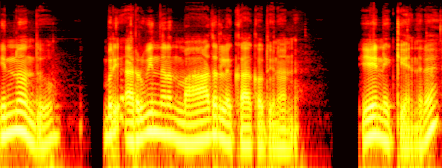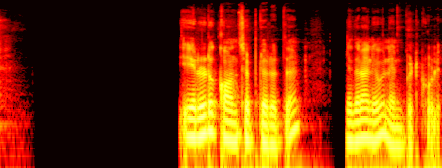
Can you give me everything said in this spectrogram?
ಇನ್ನೊಂದು ಬರೀ ಅರವಿಂದ್ ಅನ್ನೋದು ಮಾತ್ರ ಲೆಕ್ಕ ಹಾಕೋತೀವಿ ನಾನು. ಏನಕ್ಕೆ ಅಂದರೆ ಎರಡು ಕಾನ್ಸೆಪ್ಟ್ ಇರುತ್ತೆ. ಇದನ್ನು ನೀವು ನೆನ್ಪಿಟ್ಕೊಳ್ಳಿ.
